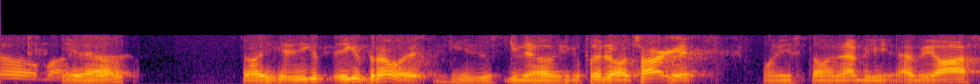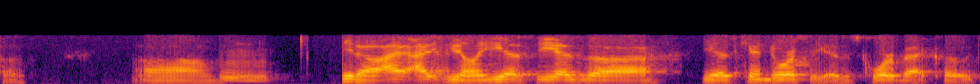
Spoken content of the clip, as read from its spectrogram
oh my You know? god. So he can he can he can throw it. He just you know he can put it on target when he's throwing. That'd be that'd be awesome. Um, hmm you know I I you know he has he has uh he has Ken Dorsey as his quarterback coach,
